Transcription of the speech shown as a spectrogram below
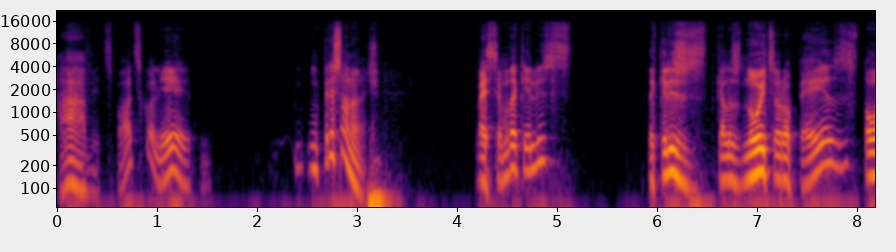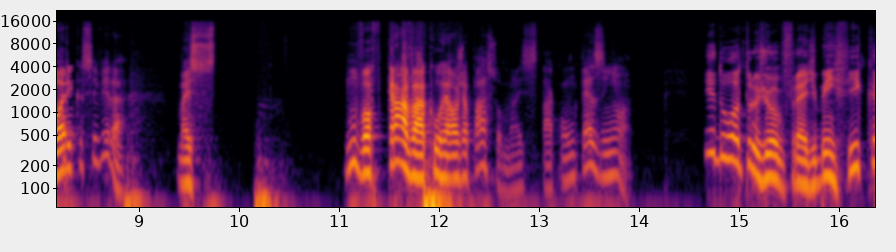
Havertz, pode escolher. Impressionante vai ser uma daqueles daqueles aquelas noites europeias históricas se virar. Mas não vou cravar que o Real já passou, mas está com um pezinho, ó. E do outro jogo, Fred, Benfica,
